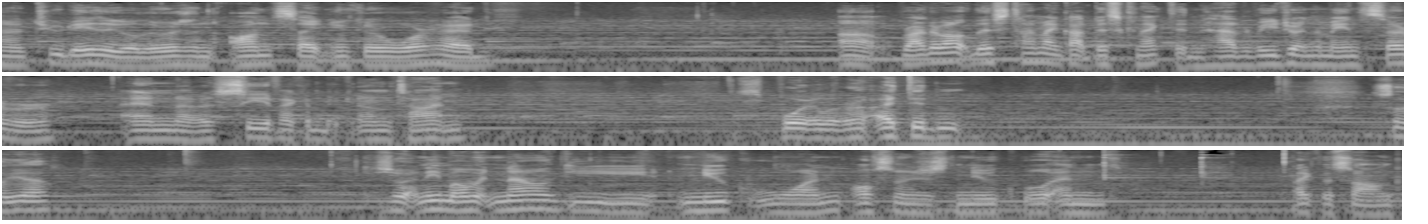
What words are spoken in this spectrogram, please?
Uh, two days ago, there was an on-site nuclear warhead. Uh, right about this time, I got disconnected and had to rejoin the main server and uh, see if I could make it on time. Spoiler, I didn't. So yeah. So any moment now, the nuke one, also just nuke, will end like the song.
